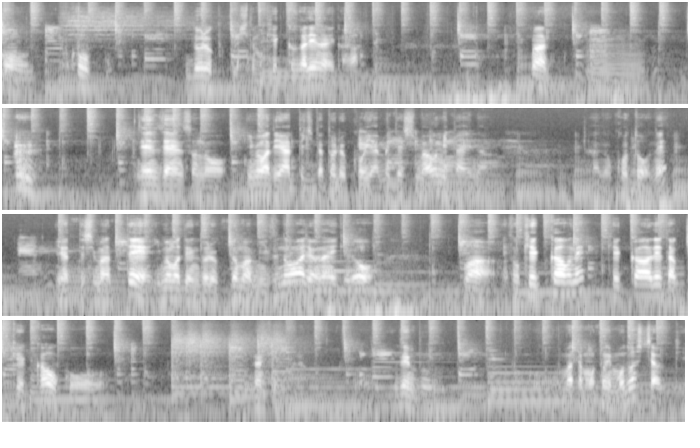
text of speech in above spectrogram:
もうこう努力しても結果が出ないから。まあうん。全然その今までやってきた努力をやめてしまうみたいなあのことをねやってしまって今までの努力とまあ水の泡じゃないけどまあその結果をね結果が出た結果をこう何て言うのかな。全部こうまた元に戻しちゃうっていう。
